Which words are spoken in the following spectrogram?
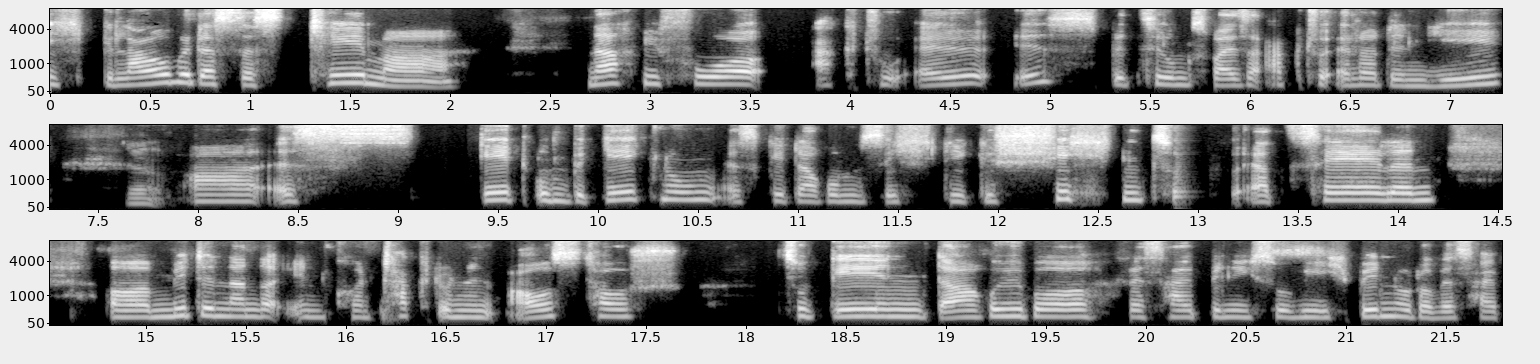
ich glaube, dass das Thema nach wie vor aktuell ist, beziehungsweise aktueller denn je. Ja. Äh, es geht um Begegnung, es geht darum, sich die Geschichten zu erzählen, äh, miteinander in Kontakt und in Austausch zu gehen darüber, weshalb bin ich so, wie ich bin oder weshalb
